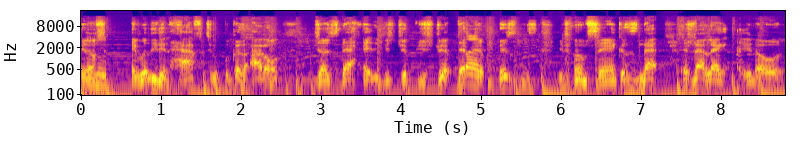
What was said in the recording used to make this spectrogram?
You know, Mm-hmm. they really didn't have to because I don't judge that. If you strip, you strip. That's Right. your business. You know what I'm saying? Because it's not, it's not like you know.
